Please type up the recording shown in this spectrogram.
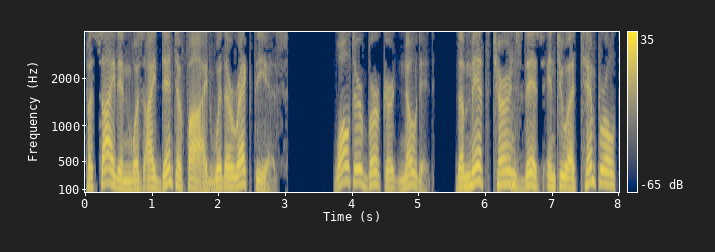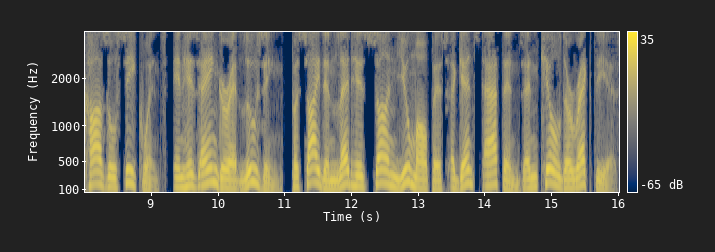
Poseidon was identified with Erechtheus. Walter Burkert noted, the myth turns this into a temporal causal sequence. In his anger at losing, Poseidon led his son Eumolpus against Athens and killed Erechtheus.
